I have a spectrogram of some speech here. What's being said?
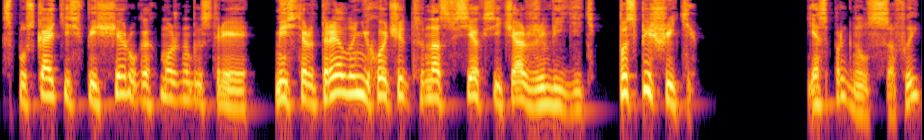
«Спускайтесь в пещеру как можно быстрее. Мистер Трелло не хочет нас всех сейчас же видеть. Поспешите!» Я спрыгнул с софы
